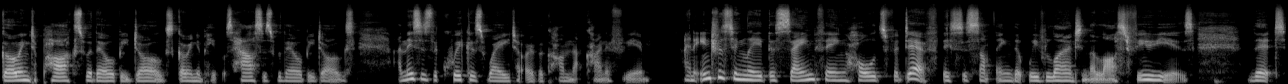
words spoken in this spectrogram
going to parks where there will be dogs, going to people's houses where there will be dogs. And this is the quickest way to overcome that kind of fear. And interestingly, the same thing holds for death. This is something that we've learned in the last few years that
